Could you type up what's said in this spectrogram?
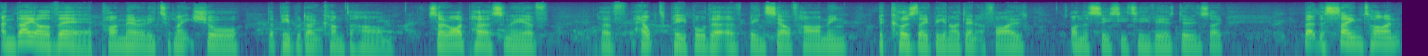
and they are there primarily to make sure that people don't come to harm. So I personally have, have helped people that have been self harming because they've been identified on the CCTV as doing so. But at the same time,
